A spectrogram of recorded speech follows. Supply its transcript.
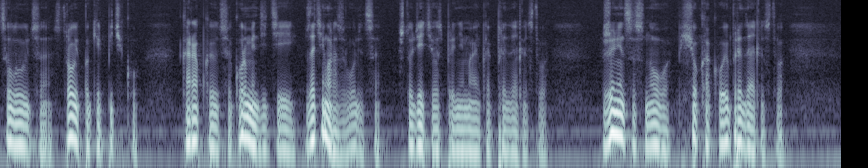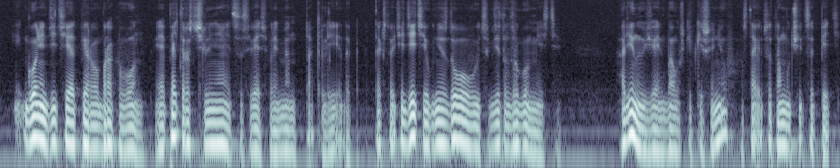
целуются, строят по кирпичику, карабкаются, кормят детей, затем разводятся, что дети воспринимают как предательство. Женятся снова, еще какое предательство – и гонит детей от первого брака вон. И опять расчленяется связь времен, так или эдак. Так что эти дети угнездовываются где-то в другом месте. Один уезжает к бабушке в Кишинев, остается там учиться петь.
